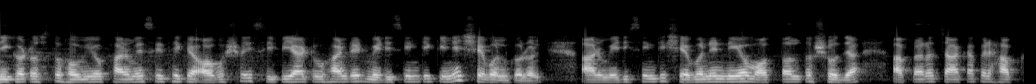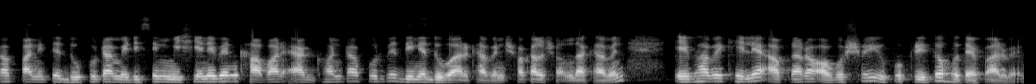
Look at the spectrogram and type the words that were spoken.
নিকটস্থ হোমিও ফার্মেসি থেকে অবশ্যই সিপিআর টু হান্ড্রেড মেডিসিনটি কিনে সেবন করুন। আর মেডিসিনটি সেবনের নিয়ম অত্যন্ত সোজা। আপনারা চা কাপের হাফ কাপ পানিতে দু ফুটা মেডিসিন মিশিয়ে নেবেন, খাবার এক ঘণ্টা পূর্বে দিনে দুবার খাবেন, সকাল সন্ধ্যা খাবেন। এভাবে খেলে আপনারা অবশ্যই উপকৃত হতে পারবেন।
